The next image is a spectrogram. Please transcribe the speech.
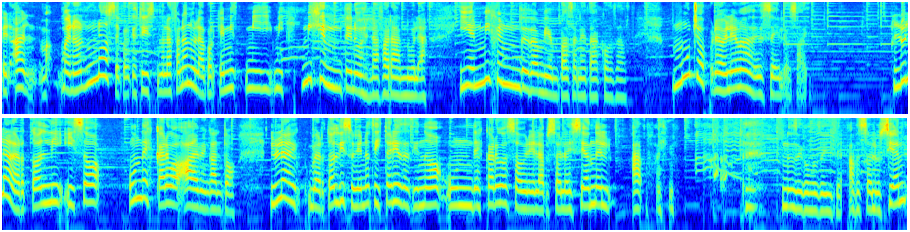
Pero, ah, bueno, no sé por qué estoy diciendo la farándula, porque mi, mi, mi, gente no es la farándula. Y en mi gente también pasan estas cosas. Muchos problemas de celos hay. Lula Bertoldi hizo un descargo. Ay, me encantó. Lula Bertoldi subió unas historias haciendo un descargo sobre la absolución del. Ah, no sé cómo se dice. Absolución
